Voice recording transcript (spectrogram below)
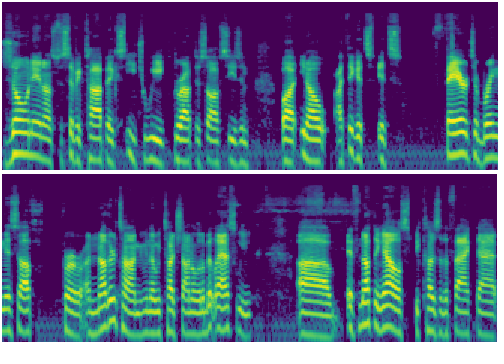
zone in on specific topics each week throughout this off season. But you know, I think it's it's fair to bring this up for another time, even though we touched on a little bit last week. Uh, if nothing else, because of the fact that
